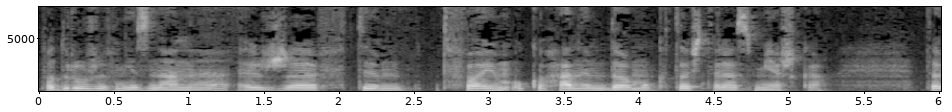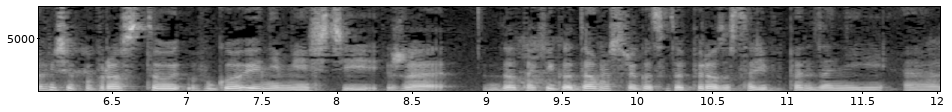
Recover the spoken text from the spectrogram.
podróży w nieznane, że w tym Twoim ukochanym domu ktoś teraz mieszka. To mi się po prostu w głowie nie mieści, że do takiego domu, z którego co dopiero zostali wypędzeni e,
